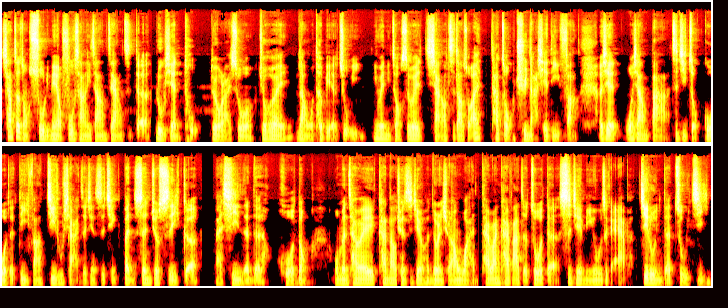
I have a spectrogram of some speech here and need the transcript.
像这种书里面有附上一张这样子的路线图，对我来说就会让我特别的注意，因为你总是会想要知道说，哎，他走去哪些地方，而且我想把自己走过的地方记录下来，这件事情本身就是一个蛮吸引人的活动，我们才会看到全世界有很多人喜欢玩台湾开发者做的世界迷雾这个 App，记录你的足迹。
